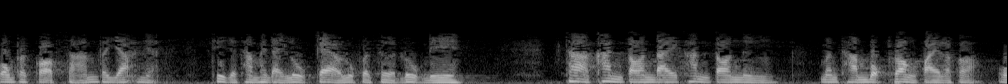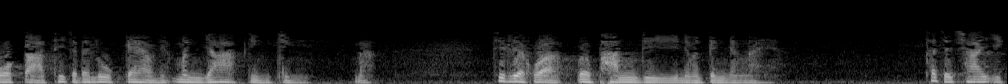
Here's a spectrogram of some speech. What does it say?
องค์ประกอบสามระยะเนี่ย ที่จะทำให้ได้ลูกแก้ว ลูกประเสริฐลูกดี ถ้าขั้นตอนใดขั้นตอนหนึ่ง มันทำบกพร่องไปแล้วก็โอกาสที่จะได้ลูกแก้วเนี่ย มันยากจริง ๆ นะ ที่เรียกว่าเออพันดีเนี่ยมันเป็นยังไง ถ้าจะใช้อีก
